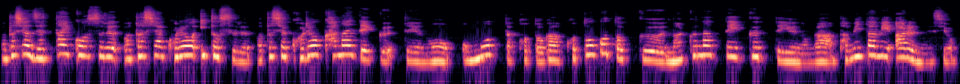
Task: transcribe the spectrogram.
私は絶対こうする。私はこれを意図する。私はこれを叶えていくっていうのを思ったことがことごとくなくなっていくっていうのがたびたびあるんですよ。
